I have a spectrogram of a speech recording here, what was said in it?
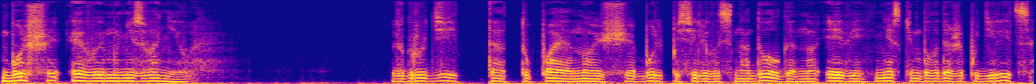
Больше Эва ему не звонила. В груди та тупая, ноющая боль поселилась надолго, но Эви не с кем было даже поделиться.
